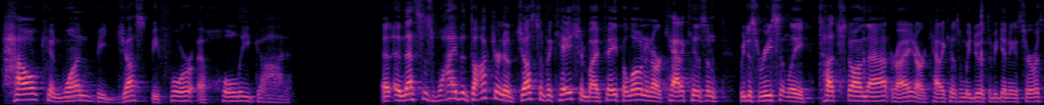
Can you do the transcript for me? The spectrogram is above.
how can one be just before a holy God? And, and this is why the doctrine of justification by faith alone in our catechism, we just recently touched on that, right? Our catechism we do at the beginning of service.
